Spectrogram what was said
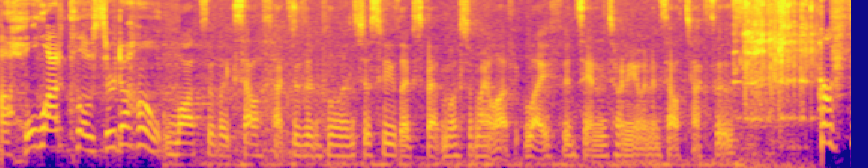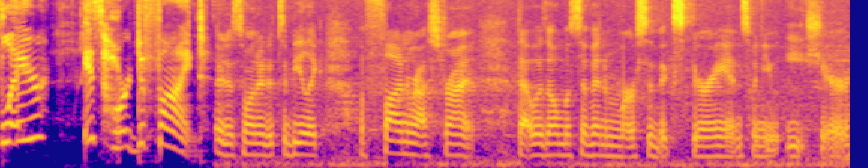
a whole lot closer to home. Lots of like South Texas influence just because I've spent most of my life in San Antonio and in South Texas. Her flair is hard to find. I just wanted it to be like a fun restaurant that was almost of an immersive experience when you eat here.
